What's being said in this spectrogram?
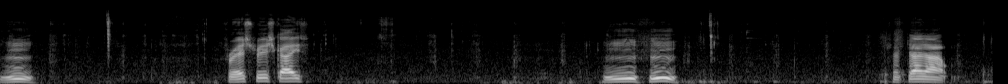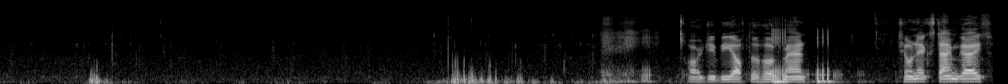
Mmm. Fresh fish, guys. Mm-hmm. Check that out. RGV off the hook, man. Till next time, guys.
